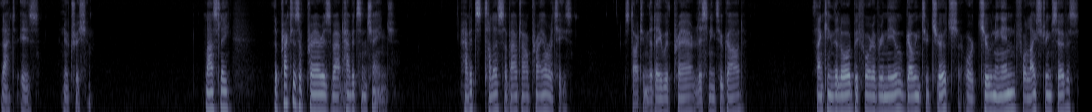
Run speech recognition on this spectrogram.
That is nutrition. Lastly, the practice of prayer is about habits and change. Habits tell us about our priorities. Starting the day with prayer, listening to God, thanking the Lord before every meal, going to church, or tuning in for live stream service.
